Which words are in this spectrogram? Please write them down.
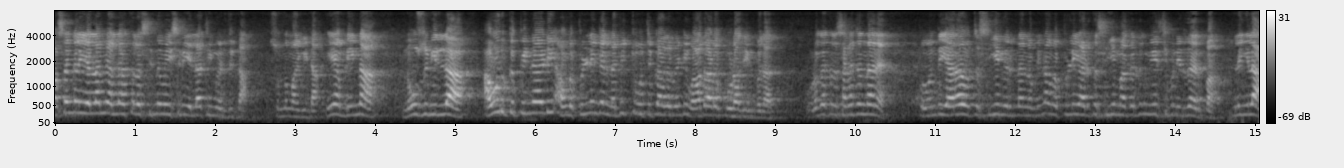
பசங்களை எல்லாமே எல்லாத்துல சின்ன வயசுலேயே எல்லாத்தையும் எடுத்துட்டான் சொந்தமாக்கிட்டான். ஏன் அப்படின்னா நௌசுபில்லா அவருக்கு பின்னாடி அவங்க பிள்ளைங்கள் நபித்துவத்துக்காக வேண்டி வாதாடக்கூடாது என்பதால். உலகத்தில் சகஜம் தானே? இப்போ வந்து யாராவது ஒருத்தர் சிஎம் இருந்தாங்க அப்படின்னா அவங்க பிள்ளைங்க அடுத்த சிஎம் ஆக்கிறதுக்கு முயற்சி பண்ணிட்டு தான் இருப்பாங்க. இல்லைங்களா?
